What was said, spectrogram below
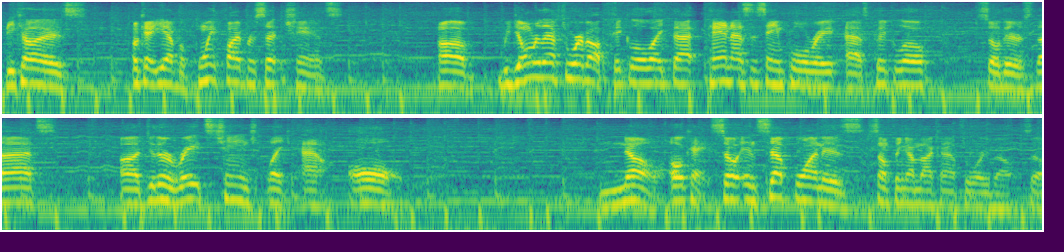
Because, okay, you have a 0.5% chance. Uh, we don't really have to worry about Piccolo like that. Pan has the same pull rate as Piccolo, so there's that. Uh, do their rates change, like, at all? No. Okay, so in step one is something I'm not gonna have to worry about. So,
